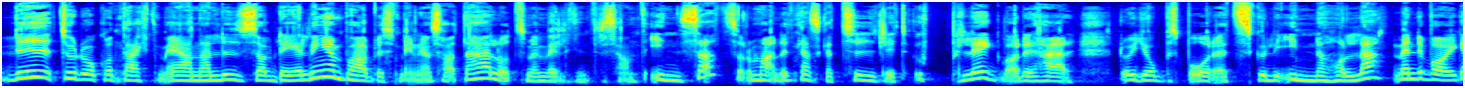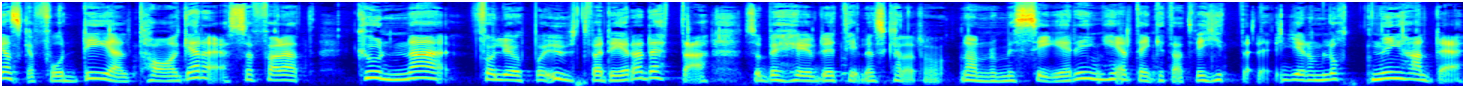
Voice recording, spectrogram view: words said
Vi tog då kontakt med analysavdelningen på Arbetsförmedlingen och sa att det här låter som en väldigt intressant insats och de hade ett ganska tydligt upplägg vad det här då jobbspåret skulle innehålla. Men det var ju ganska få deltagare så för att kunna följa upp och utvärdera detta så behövde det till en så kallad randomisering, helt enkelt att vi hittade, genom lottning hade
